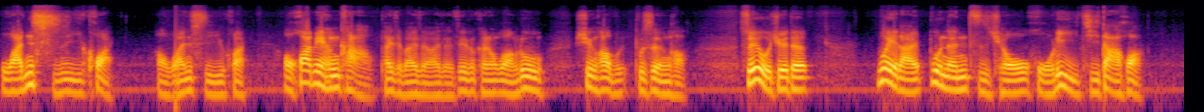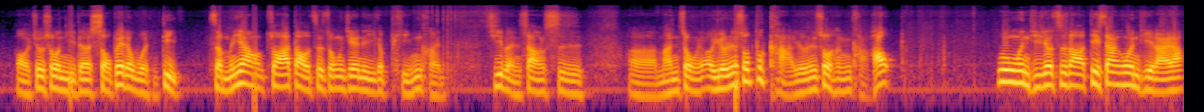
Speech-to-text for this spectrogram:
顽石一块，哦，顽石一块，哦，画面很卡，拍着拍着拍着，这边可能网络讯号不不是很好，所以我觉得未来不能只求火力极大化，哦，就说你的手背的稳定。怎么样抓到这中间的一个平衡，基本上是呃蛮重要。有人说不卡，有人说很卡。好，问问题就知道。第三个问题来了，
